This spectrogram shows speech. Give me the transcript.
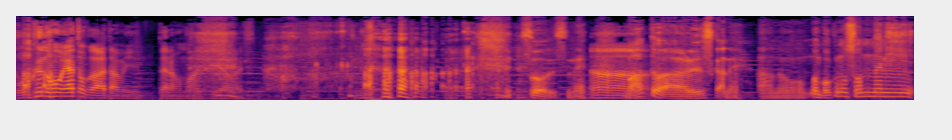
僕の親とかが多分言ったらマジでやばいです。そうですね。うん。まあ、あとはあれですかね。あの、まあ、僕もそんなに、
